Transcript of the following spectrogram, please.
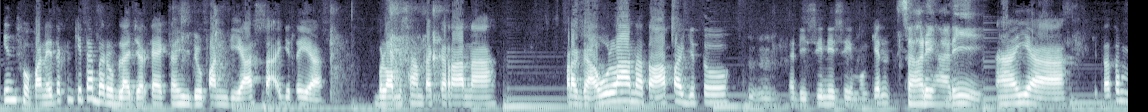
infopan itu kan kita baru belajar kayak kehidupan biasa gitu ya. Belum sampai ke ranah pergaulan atau apa gitu. Nah di sini sih mungkin Sehari-hari. Nah iya, kita tuh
